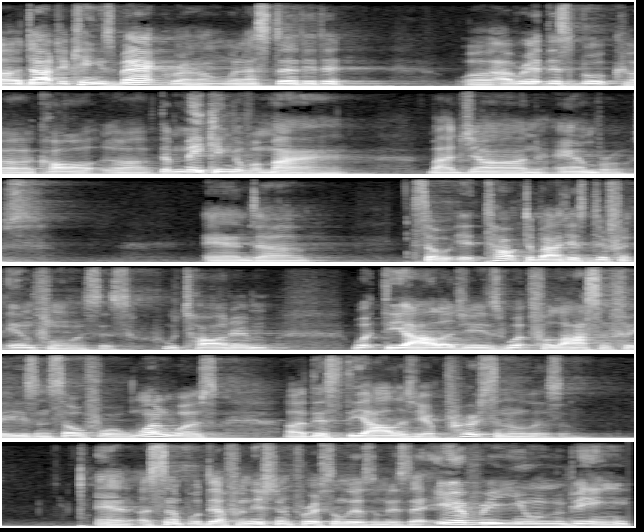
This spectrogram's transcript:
uh, Dr. King's background when I studied it, uh, I read this book uh, called uh, The Making of a Mind by John Ansbro. And uh, so it talked about his different influences, who taught him, what theologies, what philosophies, and so forth. One was uh, this theology of personalism. And a simple definition of personalism is that every human being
